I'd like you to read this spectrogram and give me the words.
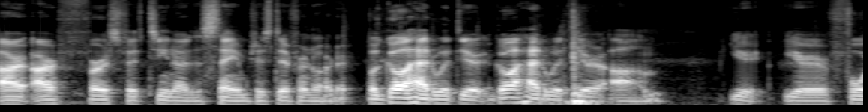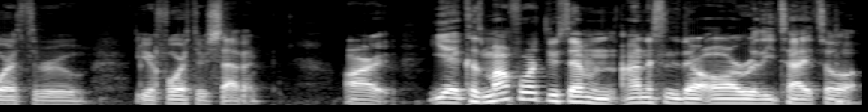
our, our first 15 are the same, just different order. But go ahead with your go ahead with your um your your four through your four through seven. All right, yeah, because my four through seven, honestly, they're all really tight. So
